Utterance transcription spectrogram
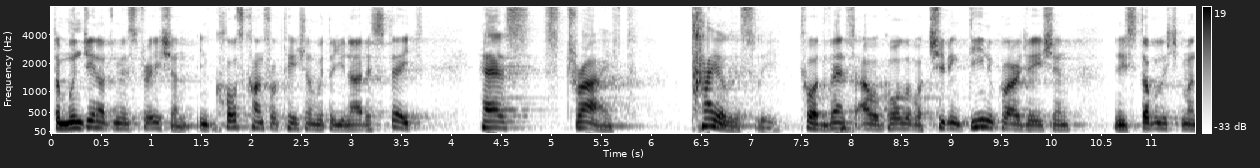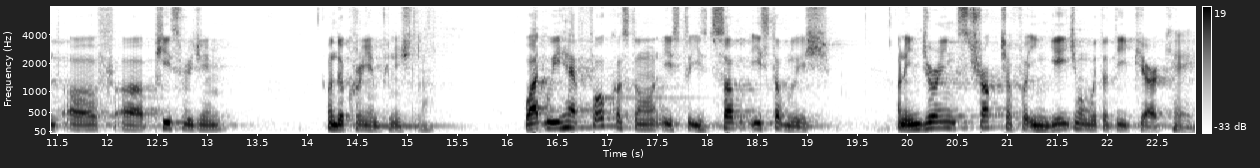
the Moon Jae-in administration, in close consultation with the United States, has strived tirelessly to advance our goal of achieving denuclearization and establishment of a peace regime on the Korean Peninsula. What we have focused on is to establish an enduring structure for engagement with the DPRK.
